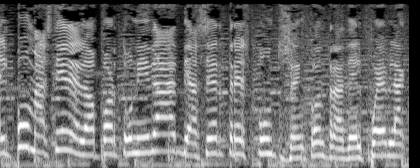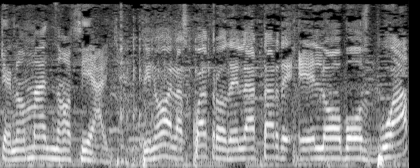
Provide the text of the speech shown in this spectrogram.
el Pumas tiene la oportunidad de hacer tres puntos en contra del Puebla, que nomás no se halla. Si no, a las 4 de la tarde, el Lobos Buap,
